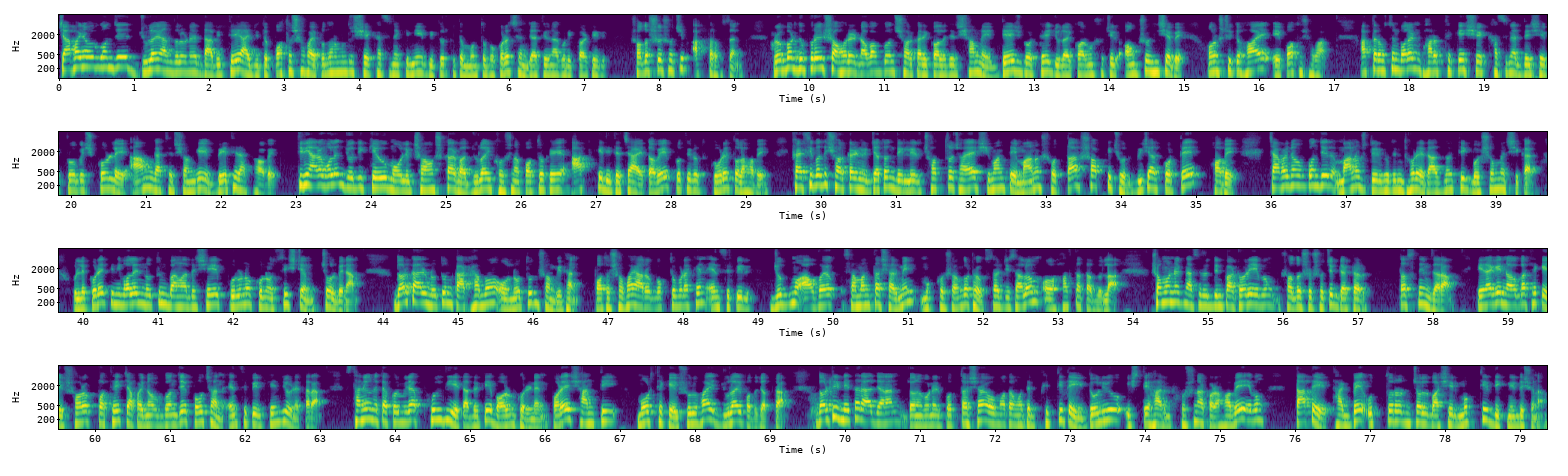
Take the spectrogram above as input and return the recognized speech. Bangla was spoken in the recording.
চাঁপাইনবাবগঞ্জে জুলাই আন্দোলনের দাবিতে আয়োজিত পথসভায় প্রধানমন্ত্রী শেখ হাসিনাকে নিয়ে বিতর্কিত মন্তব্য করেছেন জাতীয় নাগরিক পার্টির সদস্য সচিব আক্তার হোসেন। রোববার দুপুরে শহরের নবাবগঞ্জ সরকারি কলেজের সামনে দেশ গড়তে জুলাই কর্মসূচির অংশ হিসেবে অনুষ্ঠিত হয় এই পথসভা। আক্তার হোসেন বলেন, ভারত থেকে শেখ হাসিনা দেশে প্রবেশ করলে আম গাছের সঙ্গে বেঁধে রাখা হবে। তিনি আরও বলেন, যদি কেউ মৌলিক সংস্কার বা জুলাই ঘোষণাপত্রকে আটকে দিতে চায়, তবে প্রতিরোধ গড়ে তোলা হবে। ফ্যাসিবাদী সরকারি নির্যাতন, দিল্লির ছত্রছায়ায় সীমান্তে মানুষ হত্যা, সবকিছুর বিচার করতে হবে। চাঁপাইনবাবগঞ্জের মানুষ দীর্ঘদিন ধরে রাজনৈতিক বৈষম্যের শিকার। উল্লেখ করে তিনি বলেন, নতুন বাংলাদেশে পুরনো কোনো সিস্টেম চলবে না। দরকার নতুন কাঠামো ও নতুন সংবিধান। পথসভায় আরও বক্তব্য রাখেন এনসিপির যুগ্ম আহ্বায়ক সামান্তা শারমিন, মুখ্য সংগঠক সার্জিস আলম ও হাসনাত আবদুল্লাহ। সমন্বয়ক নাসিরুদ্দিন পাটোয়ারি এবং সদস্য সচিব ডক্টর তসনিম জারা। এর আগে নওগাঁ থেকে সড়ক পথে চাঁপাইনবাবগঞ্জে পৌঁছান এনসিপির কেন্দ্রীয় নেতারা। স্থানীয় নেতাকর্মীরা ফুল দিয়ে তাদেরকে বরণ করে নেন। পরে শান্তি মোড় থেকে শুরু হয় জুলাই পদযাত্রা। দলটির নেতারা জানান, জনগণের প্রত্যাশা ও মতামতের ভিত্তিতেই দলীয় ইশতেহার ঘোষণা করা হবে এবং তাতে থাকবে উত্তরাঞ্চলবাসীর মুক্তির দিক নির্দেশনা।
